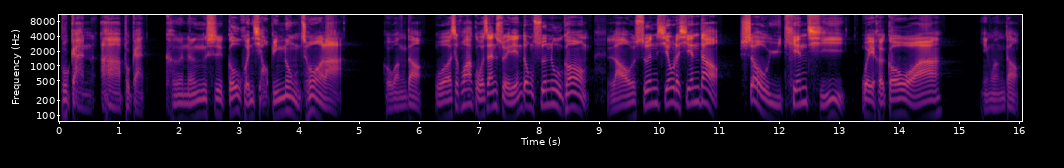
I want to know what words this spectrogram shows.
不敢啊，不敢。”可能是勾魂小兵弄错了。猴王道：“我是花果山水帘洞孙悟空，老孙修了仙道，授予天齐，为何勾我啊？”阎王道：“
